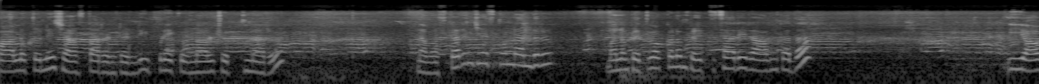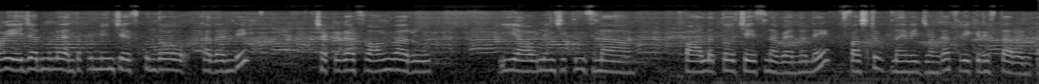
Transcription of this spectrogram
పాలతోనే చేస్తారంటండి. ఇప్పుడే ఇక్కడ వాళ్ళు చెప్తున్నారు. నమస్కారం చేసుకోండి అందరూ. మనం ప్రతి ఒక్కరం ప్రతిసారి రాము కదా. ఈ ఆవు ఏ జన్మలో ఎంత పుణ్యం చేసుకుందో కదండి. చక్కగా స్వామివారు ఈ ఆవు నుంచి తీసిన పాలతో చేసిన వెన్నని ఫస్ట్ నైవేద్యంగా స్వీకరిస్తారంట.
